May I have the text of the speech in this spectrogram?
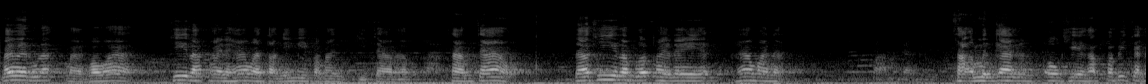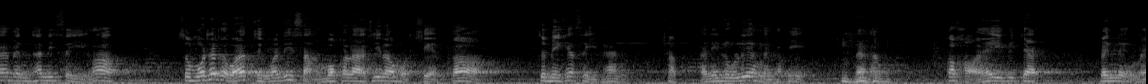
ไม่ไม่รู้ละหมายความว่าที่รับภายใน 5 วันตอนนี้มีประมาณกี่เจ้าครับสามเจ้า แล้วที่รับรถภายใน 5 วันอะ สามเหมือนกันโอเคครับก็พี่แจ็คก็เป็นท่านที่สี่ก็ สมมุติถ้าเกิดว่าถึงวันที่3มกราที่เราหมดเขตก็จะมีแค่สี่ท่าน ครับ อันนี้รู้เรื่องเลยครับพี่ นะครับ ก็ขอให้พี่แจ็คเป็นหนึ่งใน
